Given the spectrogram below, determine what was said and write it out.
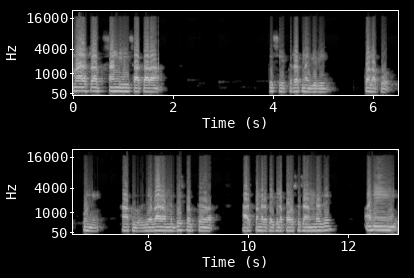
महाराष्ट्रात सांगली सातारा तसेच रत्नागिरी कोल्हापूर पुणे अकलूज या भागामध्येच फक्त आज पंधरा तारखेला पावसाचा अंदाज आहे. आणि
